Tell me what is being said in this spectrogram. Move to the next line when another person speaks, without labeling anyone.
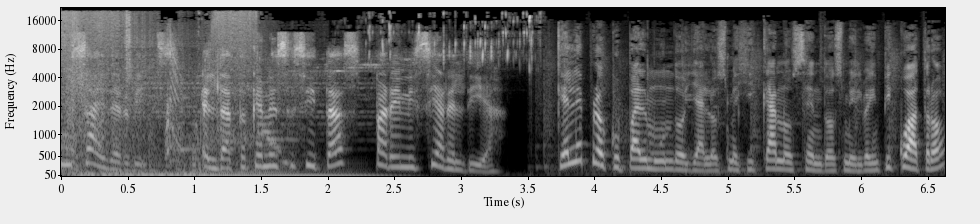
Insider Bits, el dato que necesitas para iniciar el día.
¿Qué le preocupa al mundo y a los mexicanos en 2024?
